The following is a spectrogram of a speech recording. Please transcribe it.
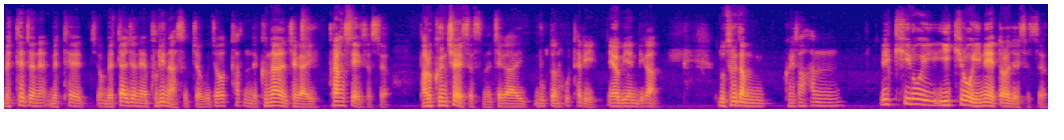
몇 해 전에 몇해몇달 전에 불이 났었죠, 그죠? 탔는데 그날 제가 프랑스에 있었어요. 바로 근처에 있었습니다. 제가 묵던 호텔이 에어비앤비가 노트르담에서 한 1km, 2km 이내에 떨어져 있었어요.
